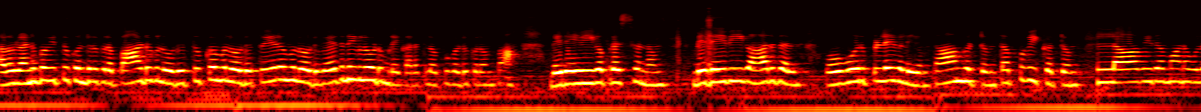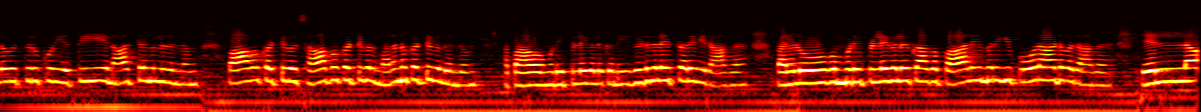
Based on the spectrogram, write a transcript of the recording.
அவர்கள் அனுபவித்துக் கொண்டிருக்கிற பாடுகளோடு துக்கங்களோடு துயரங்களோடு வேதனைகளோடு உடைய கரத்தில் ஒப்பு கொடுக்குறோம்ப்பா அப்படியே தெய்வீக பிரசன்னம் அப்படியே தெய்வீக ஆறுதல் ஒவ்வொரு பிள்ளைகளையும் தாங்கட்டும் தப்புவிக்கட்டும். எல்லா விதமான உலகத்திற்குரிய தீய நாட்டங்களிலிருந்தும் பாவக்கட்டுகள் சாபக்கட்டுகள் மரணக்கட்டுகளிலிருந்தும் அப்பா உம்முடைய பிள்ளைகளுக்கு நீ விடுதலை தருவீராக. பரலோகமுடைய பிள்ளைகளுக்காக பாலை மருங்கி போராடுவதாக. எல்லா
